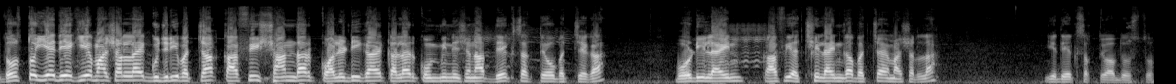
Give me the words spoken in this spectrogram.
दोस्तों, ये देखिए, माशाल्लाह, एक गुजरी बच्चा। काफ़ी शानदार क्वालिटी का है कलर कॉम्बिनेशन आप देख सकते हो बच्चे का। बॉडी लाइन, काफ़ी अच्छी लाइन का बच्चा है, माशाल्लाह। ये देख सकते हो आप दोस्तों।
